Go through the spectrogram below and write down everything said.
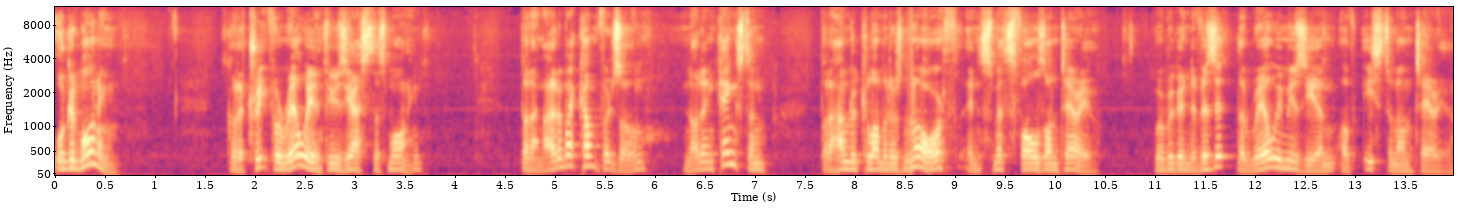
Well, good morning. Got a treat for railway enthusiasts this morning, but I'm out of my comfort zone, not in Kingston, but 100 kilometres north in Smiths Falls, Ontario, where we're going to visit the Railway Museum of Eastern Ontario.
